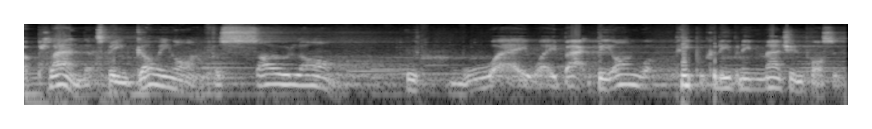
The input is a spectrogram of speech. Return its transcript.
a plan that's been going on for so long, way, way back, beyond what people could even imagine possible,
